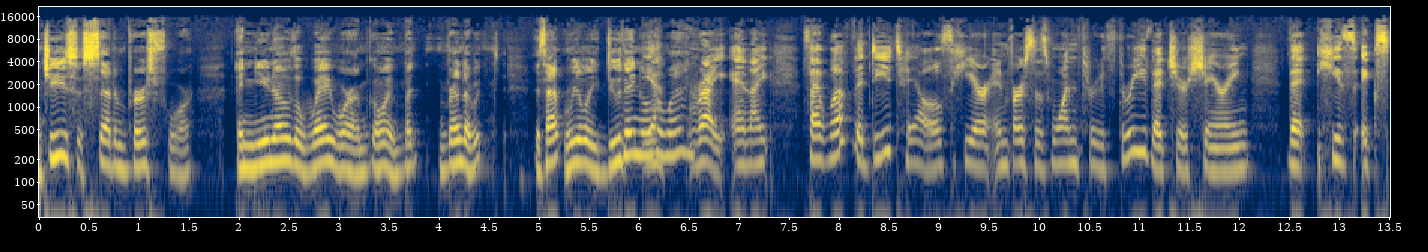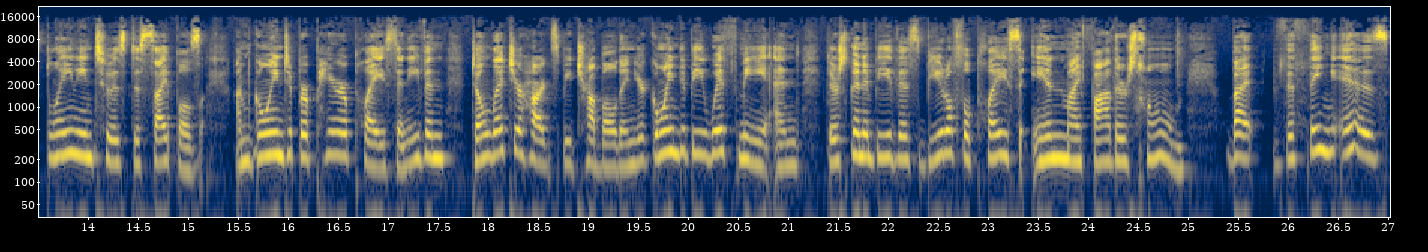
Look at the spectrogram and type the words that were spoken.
Jesus said in verse 4, and you know the way where I'm going. But Brenda, is that really, do they know yeah, the way? Right. And I, so I love the details here in verses one through three that you're sharing that he's explaining to his disciples, I'm going to prepare a place and even don't let your hearts be troubled and you're going to be with me and there's going to be this beautiful place in my father's home. But the thing is,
